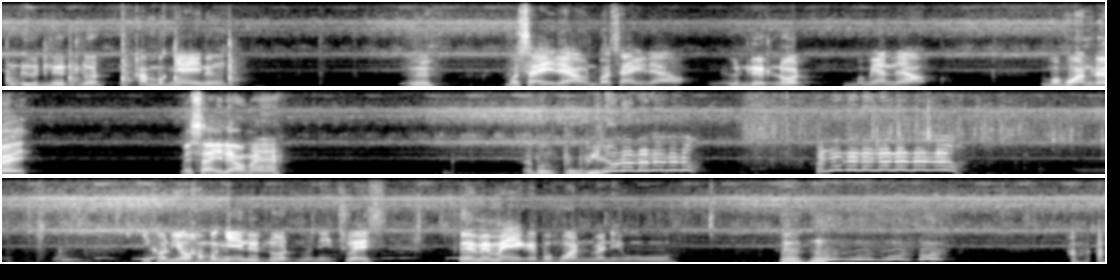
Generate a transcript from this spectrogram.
มันอืดลืดหลดคำบักใหญ่หนึ่งอืมบ่ใส่แล้วมันบ่ใส่แล้ว อืดลืดหลดบ่แม่นแล้วบ่หวนเลย ไม่ใส่แล้วแม่ไปเบิ่งปูวิเร็วเร็วเร็วเร็วเร็วเร็วเร็วเร็วเร็วเร็วอีข้าวเหนียวคำบักใหญ่ลืดหลดวันนี้ช่วยช่วยไม่ๆกับบ่หวนวันนี้โอ้ฮึฮึฮึฮึฮึเอาเอา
